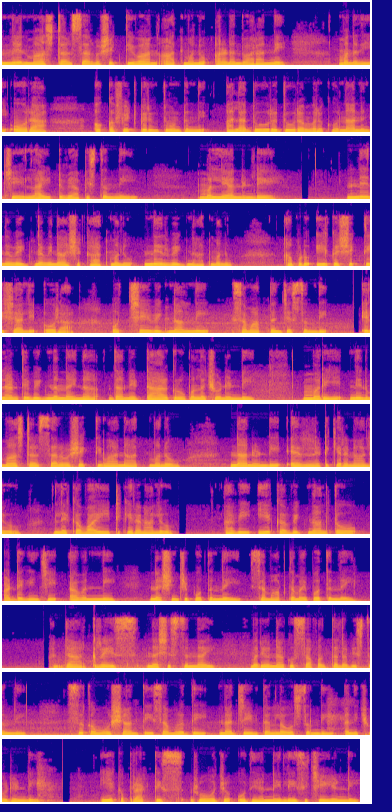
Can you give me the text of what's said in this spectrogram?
నేను మాస్టర్ సర్వశక్తివాన్ ఆత్మను అనడం ద్వారానే మనది ఓరా ఒక్క ఫిట్ పెరుగుతూ ఉంటుంది. అలా దూర దూరం వరకు నా నుంచి లైట్ వ్యాపిస్తుంది. మళ్ళీ అనండి నేను విఘ్న వినాశకాత్మను నిర్విఘ్నాత్మను. అప్పుడు ఈ యొక్క శక్తిశాలి ఓరా వచ్చే విఘ్నాల్ని సమాప్తం చేస్తుంది. ఎలాంటి విఘ్నన్నైనా దాన్ని డార్క్ రూపంలో చూడండి. మరి నేను మాస్టర్ సర్వశక్తివాన్ ఆత్మను నా నుండి ఎర్రటి కిరణాలు లేక వైట్ కిరణాలు అవి ఈ యొక్క విఘ్నాలతో అడ్డగించి అవన్నీ నశించిపోతున్నాయి సమాప్తమైపోతున్నాయి. డార్క్ రేస్ నశిస్తున్నాయి మరియు నాకు సఫలత లభిస్తుంది. సుఖము శాంతి సమృద్ధి నా జీవితంలో వస్తుంది అని చూడండి. ఈ యొక్క ప్రాక్టీస్ రోజు ఉదయాన్నే లేచి చేయండి.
